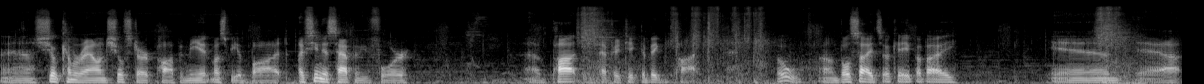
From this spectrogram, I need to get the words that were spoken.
Uh, she'll come around, she'll start popping me. It must be a bot. I've seen this happen before uh, pot after I take the big pot. Oh, on both sides. Okay, bye-bye. And yeah,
